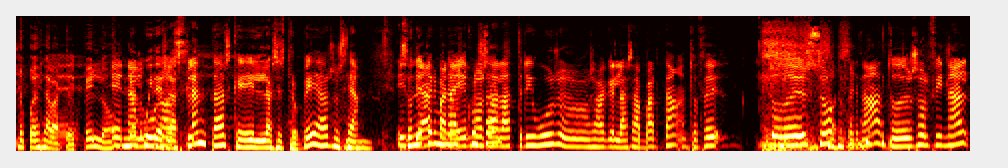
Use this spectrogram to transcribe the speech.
No puedes lavarte el pelo. en no algunos cuides las plantas, que las estropeas, o sea, Y son ya para irnos cosas... a las tribus, o sea, que las apartan. Entonces, todo eso, ¿verdad? Todo eso al final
